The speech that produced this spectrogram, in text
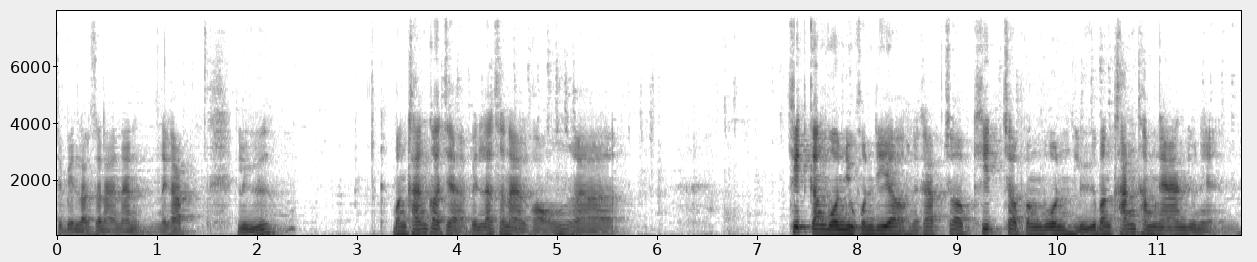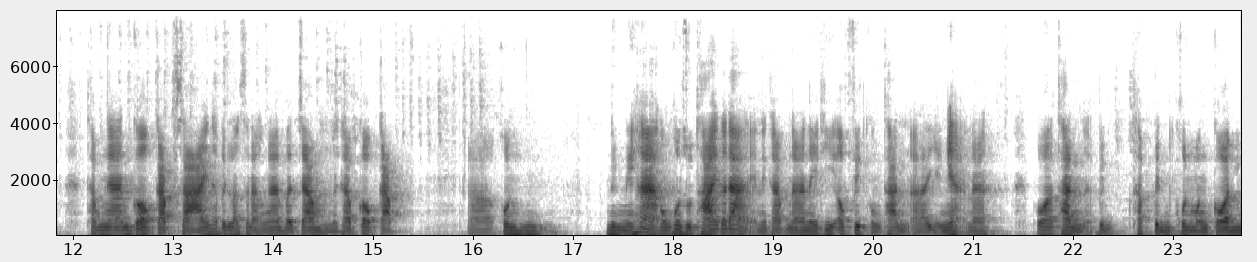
จะเป็นลักษณะนั้นนะครับ หรือบางครั้งก็จะเป็นลักษณะของอคิดกังวลอยู่คนเดียวนะครับ ชอบคิดชอบกังวล หรือบางครั้งทำงานอยู่เนี่ยทำงานก็กลับสายนะเป็นลักษณะของงานประจำนะครับ ก็กลับคนหนึ่งในห้าของคนสุดท้ายก็ได้นะครับนะในที่ออฟฟิศของท่านอะไรอย่างเงี้ยนะ ราะว่าท่านเป็นถ้าเป็นคนมังกรจ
